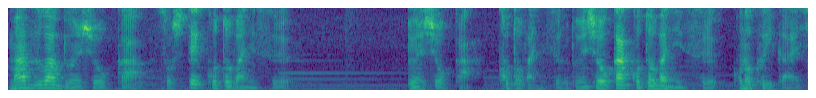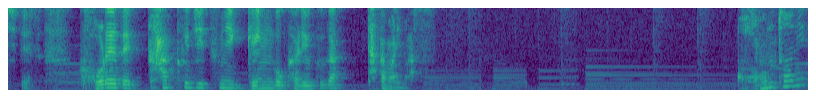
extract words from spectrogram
まずは文章化そして言葉にする。文章化言葉にする。文章化言葉にする。この繰り返しです。これで確実に言語化力が高まります。本当に？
